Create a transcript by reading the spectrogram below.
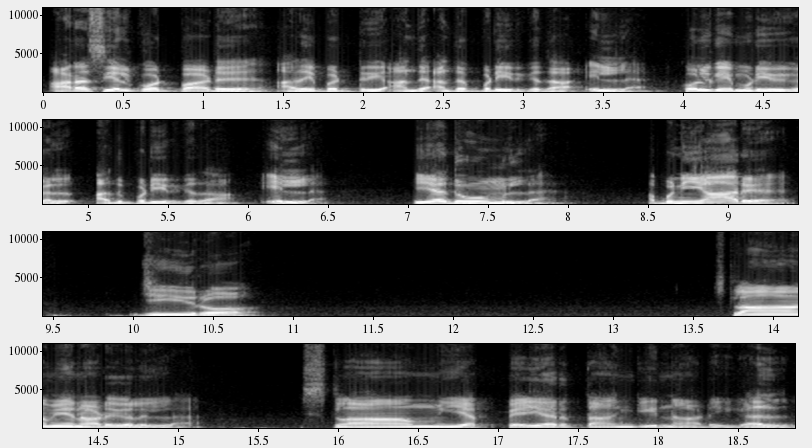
அரசியல் கோட்பாடு அதை பற்றி அந்த அதைப்படி இருக்குதா? இல்லை. கொள்கை முடிவுகள் அதுபடி இருக்குதா? இல்லை. எதுவும் இல்லை அப்போ நீ யாரு? ஜீரோ. இஸ்லாமிய நாடுகள் இல்லை. இஸ்லாமிய பெயர் தாங்கி நாடுகள்.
